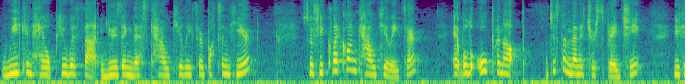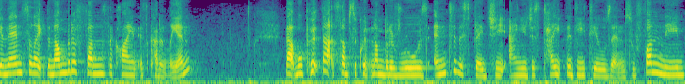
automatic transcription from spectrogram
we can help you with that using this calculator button here. So if you click on calculator, it will open up just a miniature spreadsheet. You can then select the number of funds the client is currently in. That will put that subsequent number of rows into the spreadsheet and you just type the details in. So fund name,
